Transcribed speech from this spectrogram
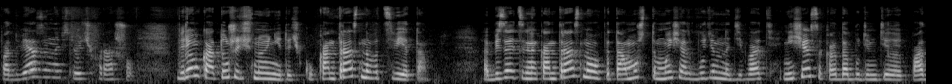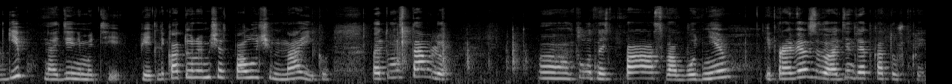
подвязаны, все очень хорошо. Берем катушечную ниточку контрастного цвета. Обязательно контрастного, потому что мы сейчас будем надевать, не сейчас, а когда будем делать подгиб, наденем эти петли, которые мы сейчас получим, на иглы. Поэтому ставлю э, плотность посвободнее и провязываю один ряд катушкой.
